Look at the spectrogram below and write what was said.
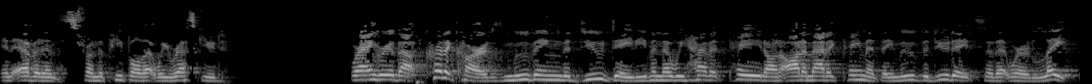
in evidence from the people that we rescued. We're angry about credit cards moving the due date, even though we have it paid on automatic payment. They move the due date so that we're late.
